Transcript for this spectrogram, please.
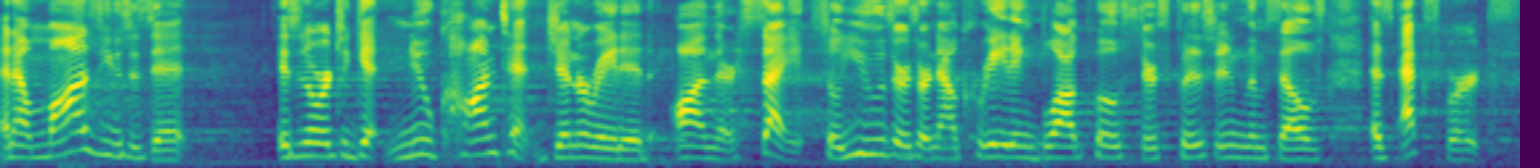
and how Moz uses it is in order to get new content generated on their site. So users are now creating blog posts, they're positioning themselves as experts.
